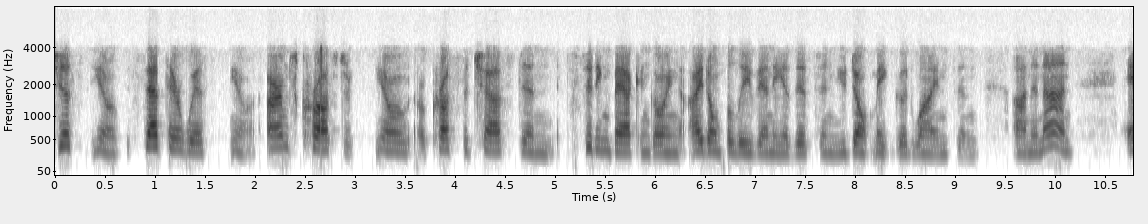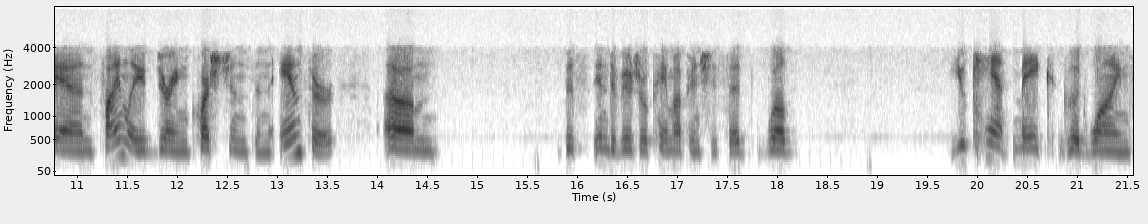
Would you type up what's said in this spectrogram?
just, you know, sat there with, you know, arms crossed, you know, across the chest and sitting back and going, I don't believe any of this, and you don't make good wines, and on and on. And finally, during questions and answer, um, this individual came up and she said, "Well, you can't make good wines.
